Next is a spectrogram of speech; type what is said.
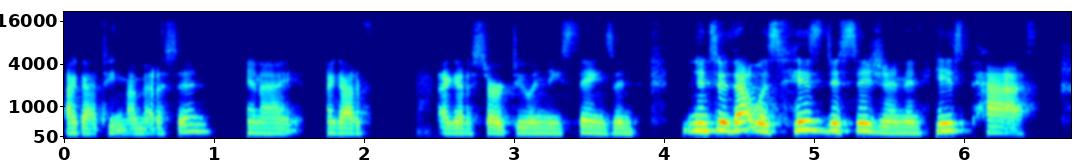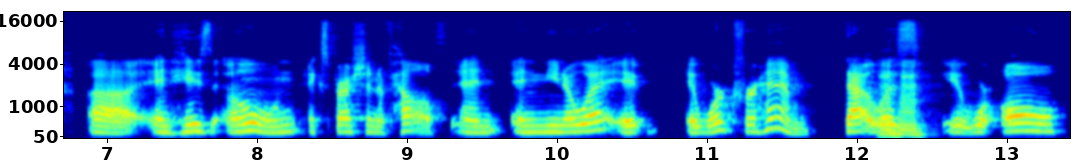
i got to take my medicine and i i got to i got to start doing these things and and so that was his decision and his path uh, and his own expression of health. And and you know what? It it worked for him. That was mm-hmm. it. We're all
